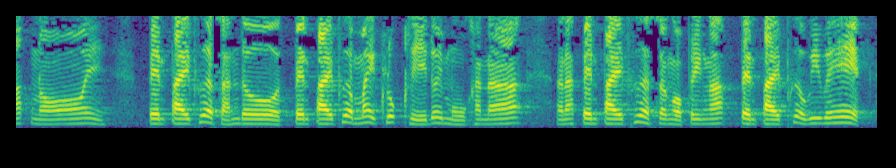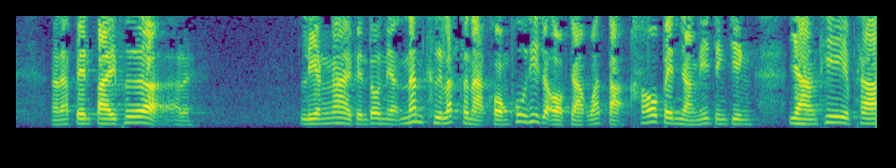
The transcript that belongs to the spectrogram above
มักน้อย เป็นไปเพื่อสันโดษเป็นไปเพื่อไม่คลุกคลีด้วยหมู่คณะ นะเป็นไปเพื่อสงบริงับเป็นไปเพื่อวิเวกนะเป็นไปเพื่ออะไรเลี้ยงง่ายเป็นต้นเนี่ยนั่นคือลักษณะของผู้ที่จะออกจากวัตตะเขาเป็นอย่างนี้จริง ๆ อย่างที่พระ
